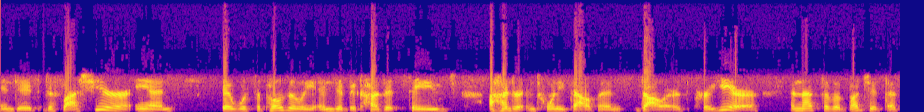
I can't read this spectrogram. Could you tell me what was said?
ended just last year, and it was supposedly ended because it saved $120,000 per year, and that's of a budget that's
